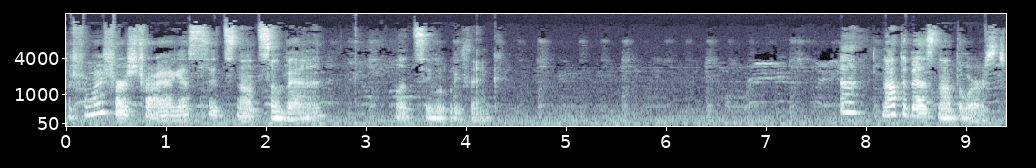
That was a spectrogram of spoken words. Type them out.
But for my first try, I guess it's not so bad. Let's see what we think. Eh, not the best, not the worst.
